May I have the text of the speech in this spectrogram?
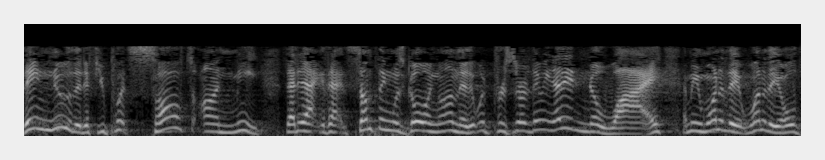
They knew that if you put salt on meat, that, that something was going on there that would preserve. I mean, they didn't know why. I mean, one of the one of the old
